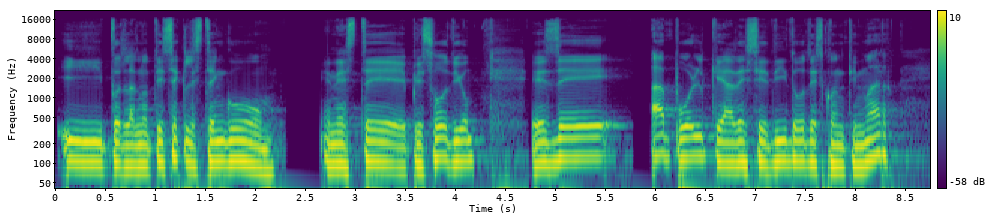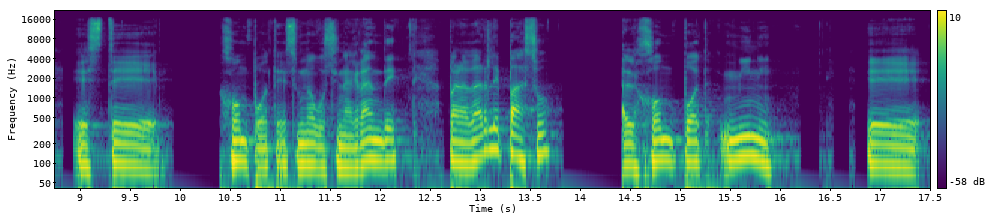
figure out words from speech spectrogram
Y pues la noticia que les tengo en este episodio es de Apple que ha decidido descontinuar este HomePod. Es una bocina grande para darle paso al HomePod mini. Eh,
